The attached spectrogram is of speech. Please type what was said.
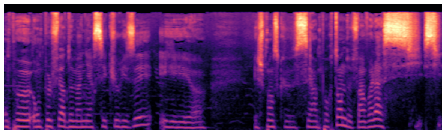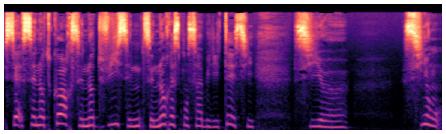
on peut, on peut le faire de manière sécurisée et, euh, et je pense que c'est important de, enfin voilà, si, c'est notre corps, c'est notre vie, c'est nos responsabilités. Si, si, euh, si on,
